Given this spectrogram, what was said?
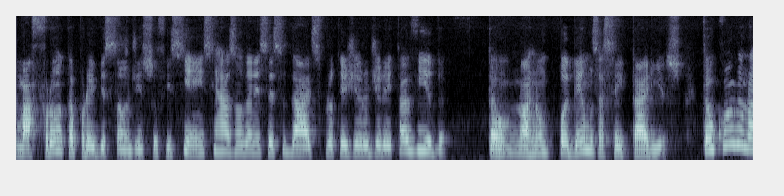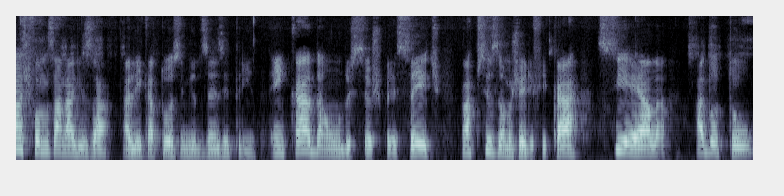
uma afronta à proibição de insuficiência em razão da necessidade de se proteger o direito à vida. Então, nós não podemos aceitar isso. Então, quando nós formos analisar a Lei 14.230 em cada um dos seus preceitos, nós precisamos verificar se ela adotou,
